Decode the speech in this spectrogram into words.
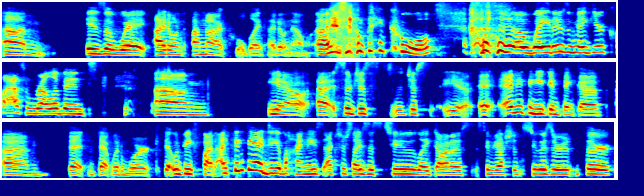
um, is a way. I don't. I'm not cool, Blythe. I don't know. Uh, something cool, a way to make your class relevant. Um, you know, uh, so just just you know anything you can think of um, that that would work. That would be fun. I think the idea behind these exercises too, like Donna's suggestions too, is they're they're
